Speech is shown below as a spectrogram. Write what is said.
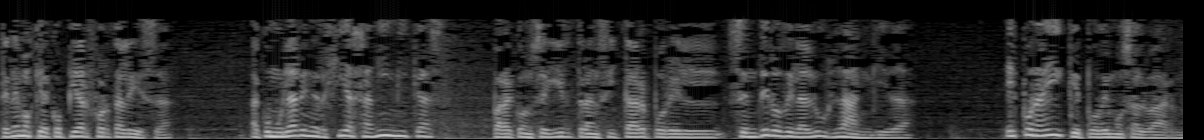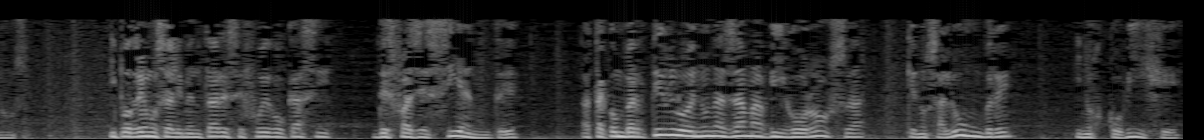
Tenemos que acopiar fortaleza, acumular energías anímicas para conseguir transitar por el sendero de la luz lánguida. Es por ahí que podemos salvarnos y podremos alimentar ese fuego casi desfalleciente hasta convertirlo en una llama vigorosa que nos alumbre y nos cobije,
